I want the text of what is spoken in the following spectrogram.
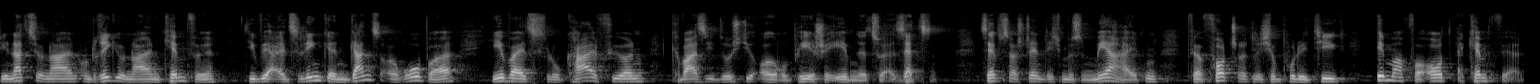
die nationalen und regionalen Kämpfe, die wir als Linke in ganz Europa jeweils lokal führen, quasi durch die europäische Ebene zu ersetzen. Selbstverständlich müssen Mehrheiten für fortschrittliche Politik immer vor Ort erkämpft werden.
